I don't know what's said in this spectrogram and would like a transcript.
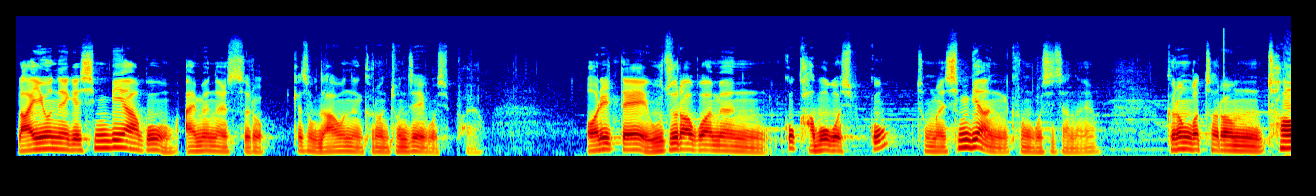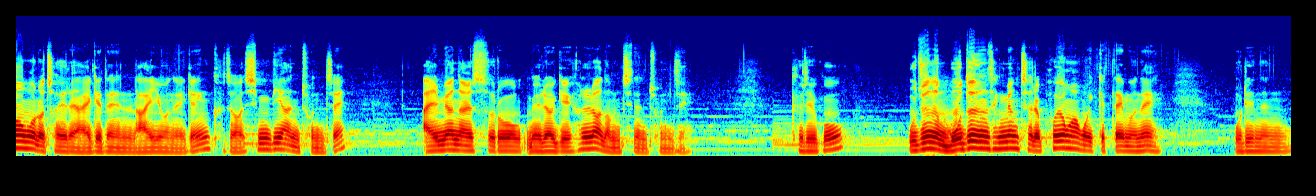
라이온에게 신비하고 알면 알수록 계속 나오는 그런 존재이고 싶어요. 어릴 때 우주라고 하면 꼭 가보고 싶고 정말 신비한 그런 곳이잖아요. 그런 것처럼 처음으로 저희를 알게 된 라이온에겐 그저 신비한 존재, 알면 알수록 매력이 흘러 넘치는 존재. 그리고 우주는 모든 생명체를 포용하고 있기 때문에 우리는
